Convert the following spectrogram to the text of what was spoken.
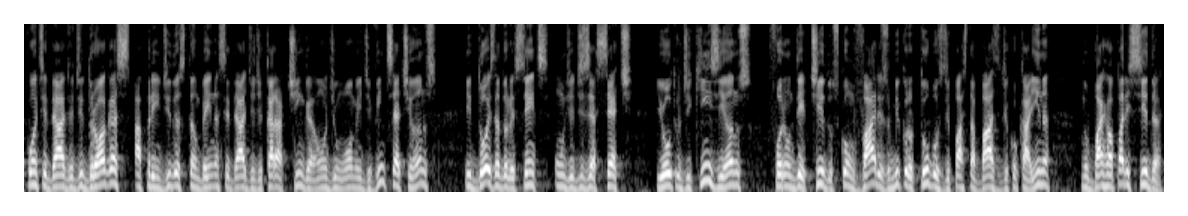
quantidade de drogas apreendidas também na cidade de Caratinga, onde um homem de 27 anos e dois adolescentes, um de 17 e outro de 15 anos, foram detidos com vários microtubos de pasta base de cocaína no bairro Aparecida.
